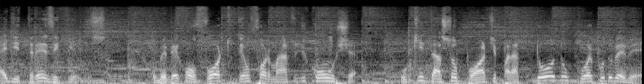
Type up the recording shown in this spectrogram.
é de 13 quilos. O bebê conforto tem um formato de concha, o que dá suporte para todo o corpo do bebê.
